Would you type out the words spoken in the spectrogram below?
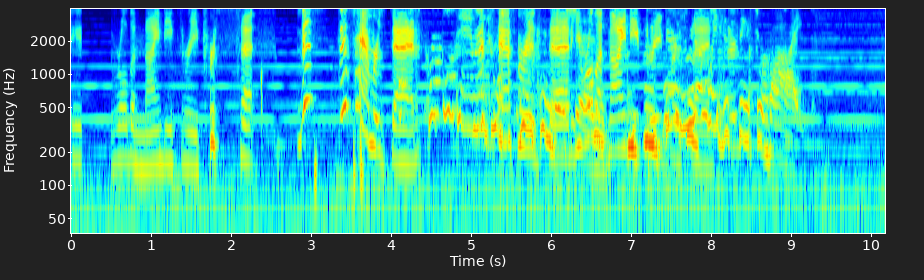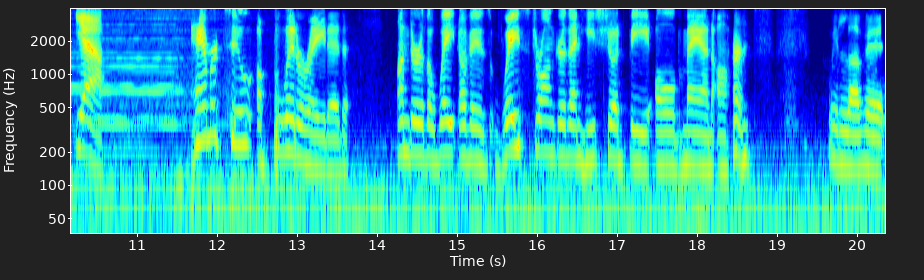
he rolled a 93%. This this hammer's dead. Triple damage. This hammer is two dead. He rolled a 93%. There's no way this There's- thing survives. Yeah. Hammer 2 obliterated under the weight of his way stronger than he should be old man arms. We love it.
